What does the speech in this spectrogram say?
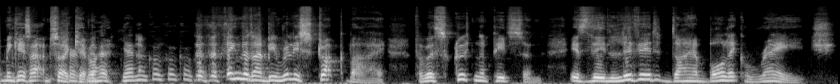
mean, in case I, I'm sorry, Sure, Kevin. Go ahead. Yeah, no, go go go. The, the thing that I've been really struck by for both Scruton and Peterson is the livid, diabolic rage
